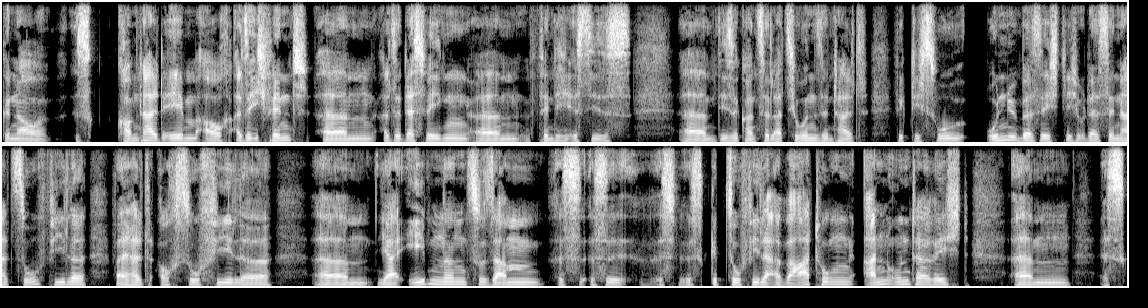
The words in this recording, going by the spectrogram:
genau, es kommt halt eben auch, also ich finde, ähm, also deswegen ähm, finde ich, ist dieses, ähm, diese Konstellationen sind halt wirklich so unübersichtlich oder es sind halt so viele, weil halt auch so viele ähm, ja, Ebenen zusammen. Es, es, es, es gibt so viele Erwartungen an Unterricht. Ähm, es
